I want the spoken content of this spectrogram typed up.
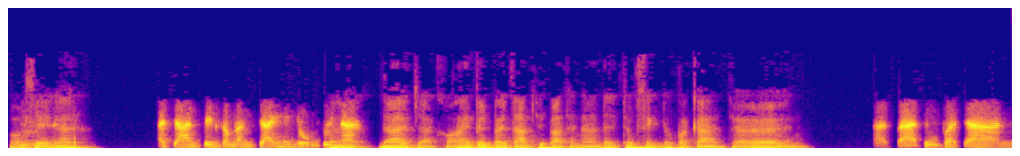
โอเคนะ อาจารย์เป็นกำลังใจให้โยมด้วยนะ ได้จะขอให้เป็นไปตามที่ปรารถนาได้ทุกสิ่งทุกประการเชิญสาธุพระอาจารย์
